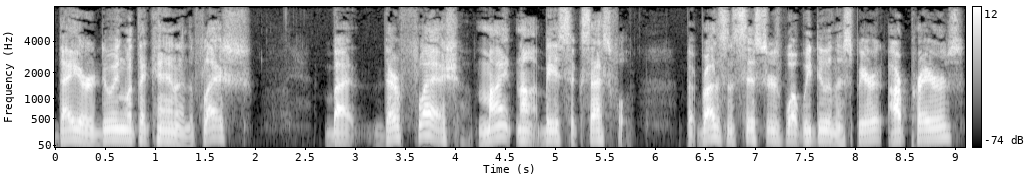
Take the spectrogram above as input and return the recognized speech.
they are doing what they can in the flesh, but their flesh might not be successful. But, brothers and sisters, what we do in the Spirit, our prayers,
